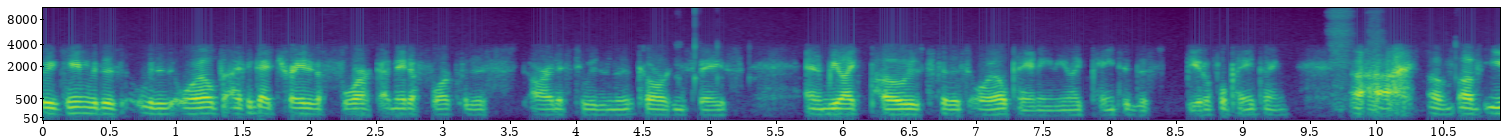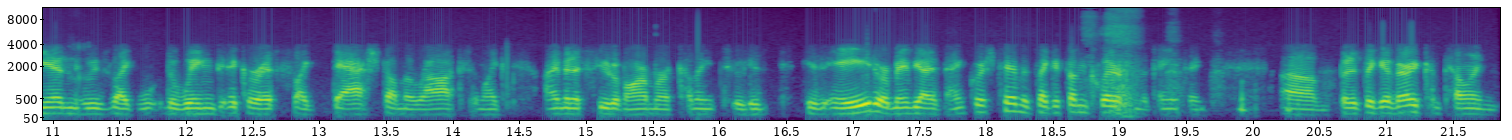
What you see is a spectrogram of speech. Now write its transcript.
So he came with his with his oil. I think I traded a fork. I made a fork for this artist who was in the co-working space, and we like posed for this oil painting. And he like painted this beautiful painting uh, of of Ian, who's like the winged Icarus, like dashed on the rocks, and like I'm in a suit of armor coming to his his aid, or maybe I vanquished him. It's like it's unclear from the painting, um, but it's like a very compelling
